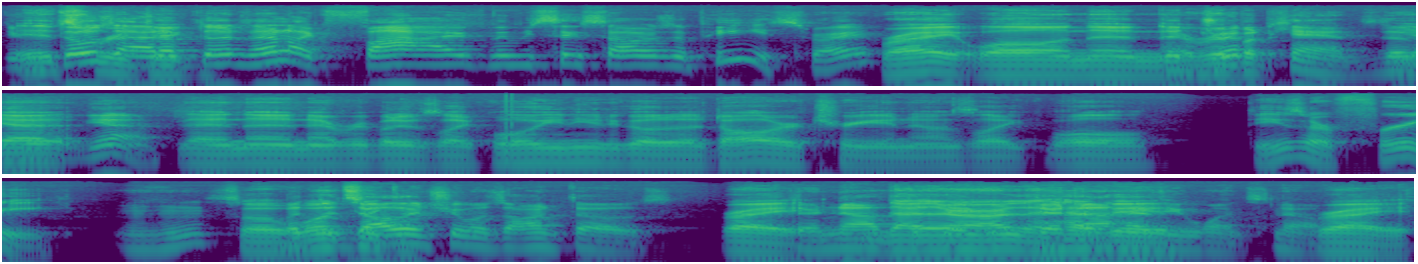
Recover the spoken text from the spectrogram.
it's Those add up. They're, they're like five, maybe six dollars a piece, right? Right. Well, and then The drip cans. The, yeah. yeah. and then everybody was like, "Well, you need to go to the Dollar Tree," and I was like, "Well, these are free." Mm-hmm. So But the Dollar again- Tree ones aren't those. right, They're not. The That big, aren't the they're not heavy, heavy ones. No. right?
